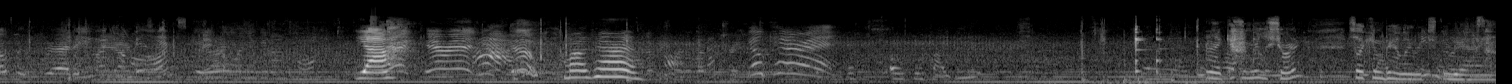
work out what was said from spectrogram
rope is ready. Is it scary when you get on top? Yeah. Alright, Karyn, go. Come on, Karyn. Go, Karyn! And I guess I'm really short, so I can barely reach the rings.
